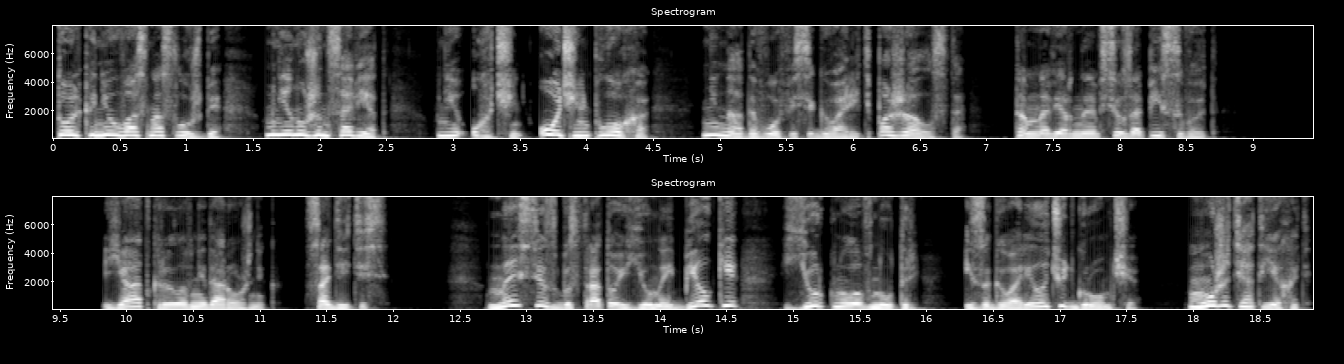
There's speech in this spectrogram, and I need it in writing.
только не у вас на службе. Мне нужен совет. Мне очень, очень плохо. Не надо в офисе говорить, пожалуйста. Там, наверное, все записывают». Я открыла внедорожник. «Садитесь». Несси с быстротой юной белки юркнула внутрь и заговорила чуть громче. «Можете отъехать?»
